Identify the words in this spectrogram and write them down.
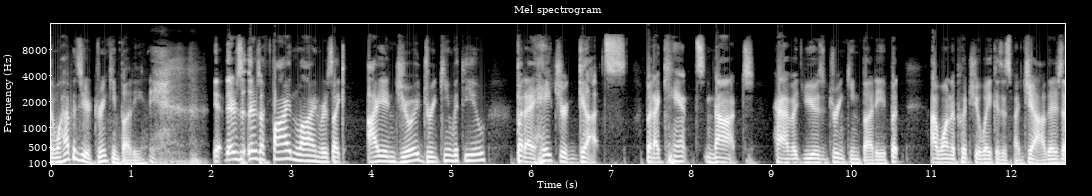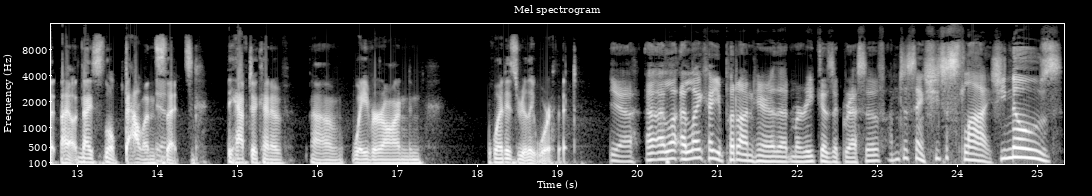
then what happens to your drinking buddy? Yeah, there's there's a fine line where it's like i enjoy drinking with you but i hate your guts but i can't not have you as a drinking buddy but i want to put you away because it's my job. There's a, a nice little balance Yeah. that they have to kind of um, waver on and what is really worth it? Yeah, I, I, li- I like how you put on here that Marika's aggressive. I'm just saying she's just sly. She knows.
